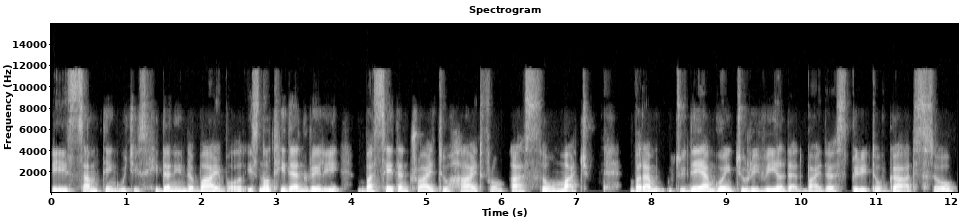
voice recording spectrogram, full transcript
is something which is hidden in the Bible. It's not hidden really, but Satan tried to hide from us so much. But I'm today I'm going to reveal that by the Spirit of God. So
